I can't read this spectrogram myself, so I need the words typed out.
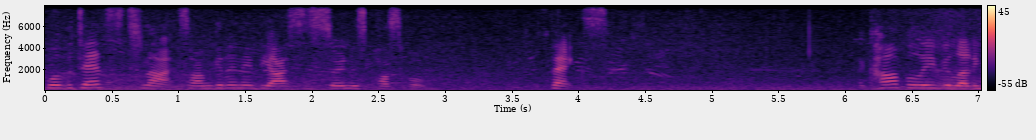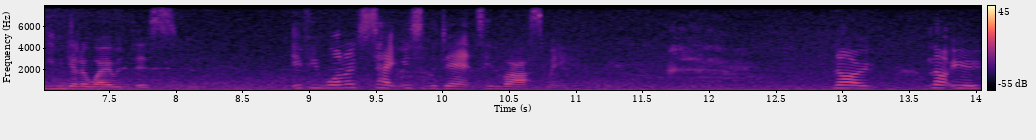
Well, the dance is tonight, so I'm gonna need the ice as soon as possible. Thanks. I can't believe you're letting him get away with this. If he wanted to take me to the dance, he'd have asked me. No, not you.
